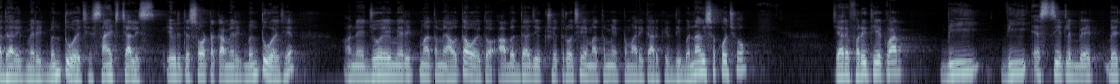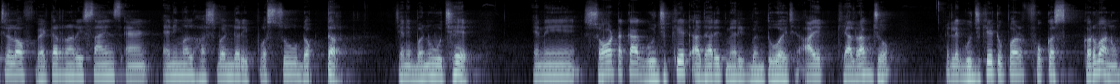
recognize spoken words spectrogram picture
આધારિત મેરિટ બનતું હોય છે સાઠ ચાલીસ. એવી રીતે સો ટકા મેરિટ બનતું હોય છે. અને જો એ મેરિટમાં તમે આવતા હોય તો આ બધા જે ક્ષેત્રો છે એમાં તમે તમારી કારકિર્દી બનાવી શકો છો. જ્યારે ફરીથી એકવાર બી વીએસસી એટલે bachelor of veterinary science and animal husbandry પશુ ડૉક્ટર જેને બનવું છે, એને સો ટકા ગુજકેટ આધારિત મેરિટ બનતું હોય છે. આ એક ખ્યાલ રાખજો. એટલે ગુજકેટ ઉપર ફોકસ કરવાનું,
